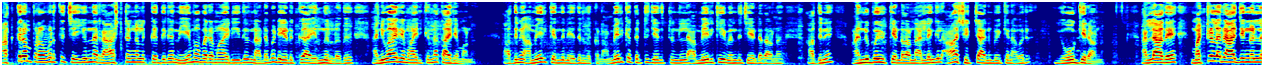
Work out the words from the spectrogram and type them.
അത്തരം പ്രവൃത്തി ചെയ്യുന്ന രാഷ്ട്രങ്ങൾക്കെതിരെ നിയമപരമായ രീതിയിൽ നടപടിയെടുക്കുക എന്നുള്ളത് അനിവാര്യമായിരിക്കുന്ന കാര്യമാണ്. അതിന് അമേരിക്ക എന്തിനു എതിർ നിൽക്കണം? അമേരിക്ക തെറ്റ് ചെയ്തിട്ടുണ്ടെങ്കിൽ അമേരിക്കയും എന്ത് ചെയ്യേണ്ടതാണ്? അതിന് അനുഭവിക്കേണ്ടതാണ്. അല്ലെങ്കിൽ ആ ശിക്ഷ അനുഭവിക്കാൻ അവർ യോഗ്യരാണ്. അല്ലാതെ മറ്റുള്ള രാജ്യങ്ങളിൽ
